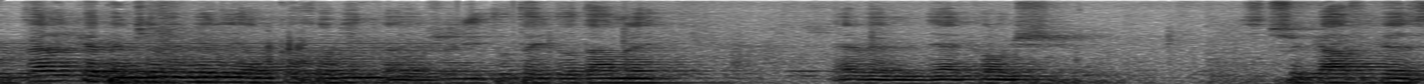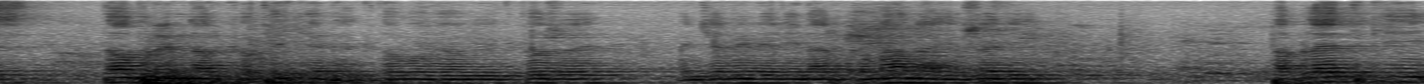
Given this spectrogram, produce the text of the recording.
butelkę, będziemy mieli alkoholika. Jeżeli tutaj dodamy, nie wiem, jakąś strzykawkę z dobrym narkotykiem, jak to mówią niektórzy, będziemy mieli narkomana. Jeżeli tabletki,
